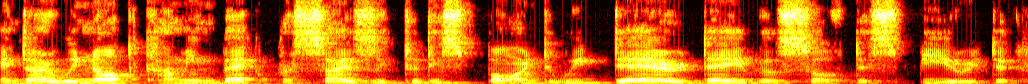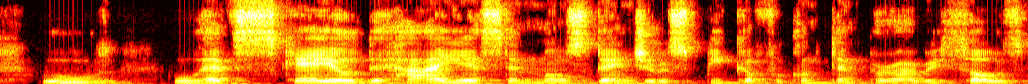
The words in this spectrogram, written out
And are we not coming back precisely to this point We dare daredevils of the spirit, who, who have scaled the highest and most dangerous peak of contemporary thoughts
